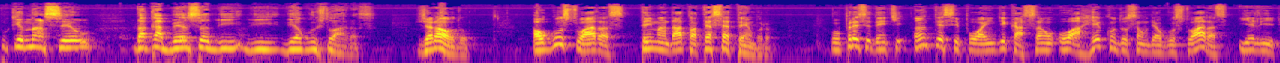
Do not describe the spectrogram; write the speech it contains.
porque nasceu da cabeça de, de, de Augusto Aras. Geraldo, Augusto Aras tem mandato até setembro. O presidente antecipou a indicação ou a recondução de Augusto Aras, e ele,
